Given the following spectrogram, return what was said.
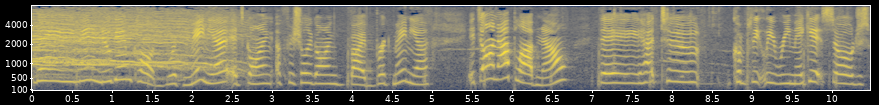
They made a new game called Brickmania. It's going officially going by Brickmania. It's on App Lab now. They had to completely remake it, so just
